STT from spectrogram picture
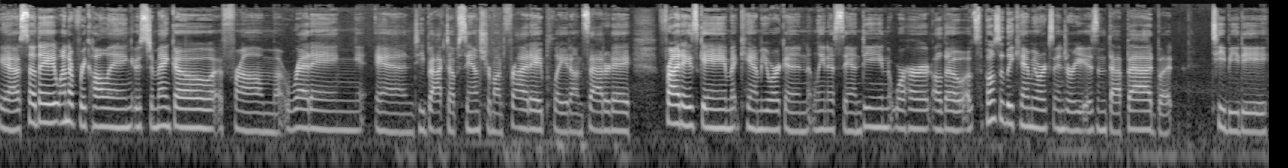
Yeah, so they wound up recalling Ustimenko from Reading, and he backed up Sandstrom on Friday, played on Saturday. Friday's game, Cam York and Linus Sandin were hurt, although uh, supposedly Cam York's injury isn't that bad, but TBD.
